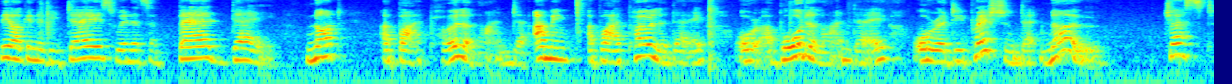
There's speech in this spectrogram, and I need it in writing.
there are going to be days when it's a bad day, not a bipolar line day, I mean a bipolar day or a borderline day or a depression day. No, just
